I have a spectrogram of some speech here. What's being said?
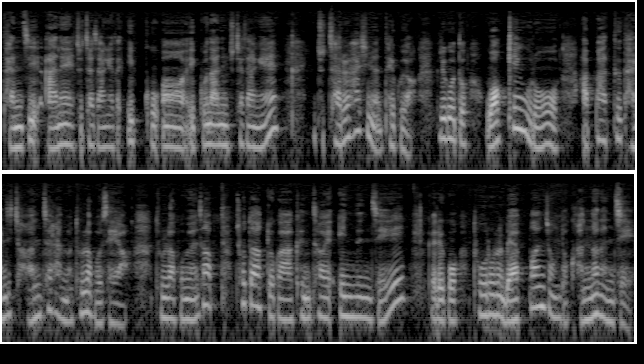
단지 안에 주차장에다 입구 어, 입구나 아니면 주차장에 주차를 하시면 되고요. 그리고 또 워킹으로 아파트 단지 전체를 한번 둘러보세요. 둘러보면서 초등학교가 근처에 있는지 그리고 도로를 몇 번 정도 건너는지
